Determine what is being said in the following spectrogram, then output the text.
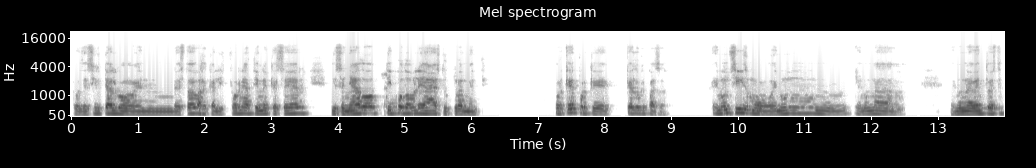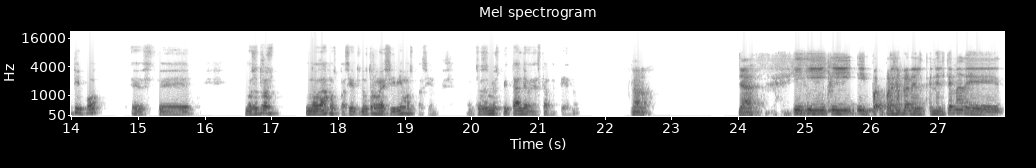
pues decirte algo, en el estado de Baja California tiene que ser diseñado tipo AA estructuralmente. ¿Por qué? Porque, ¿qué es lo que pasa? En un sismo o en un, en, una, en un evento de este tipo, este, nosotros no damos pacientes, nosotros recibimos pacientes. Entonces mi hospital debe de estar de pie, ¿no? Claro. Ya. Y, y, y, por, ejemplo, en el, en el, tema de,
